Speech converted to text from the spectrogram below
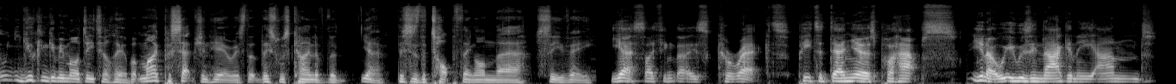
uh, you can give me more detail here. But my perception here is that this was kind of the, you know, this is the top thing on their CV. Yes, I think that is correct. Peter Denyer is perhaps, you know, he was in Agony and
